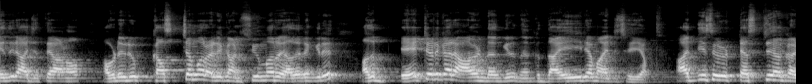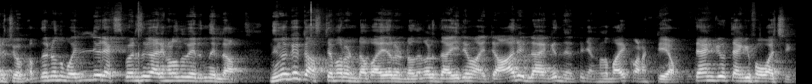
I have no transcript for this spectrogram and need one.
ഏത് രാജ്യത്തെയാണോ അവിടെ ഒരു കസ്റ്റമർ അല്ലെങ്കിൽ കൺസ്യൂമർ അതല്ലെങ്കിൽ അത് ഏറ്റെടുക്കാൻ ആളുണ്ടെങ്കിൽ നിങ്ങൾക്ക് ധൈര്യമായിട്ട് ചെയ്യാം. അറ്റ്ലീസ്റ്റ് ഒരു ടെസ്റ്റ് ഞങ്ങൾക്ക് അടിച്ചു നോക്കാം. അതിനൊന്നും വലിയൊരു എക്സ്പെൻസ് കാര്യങ്ങളൊന്നും വരുന്നില്ല. നിങ്ങൾക്ക് കസ്റ്റമർ ഉണ്ടോ ബയർ ഉണ്ടോ നിങ്ങൾ ധൈര്യമായിട്ട് ആരില്ല എങ്കിൽ നിങ്ങൾക്ക് ഞങ്ങളുമായി കണക്ട് ചെയ്യാം. Thank you thank you for watching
